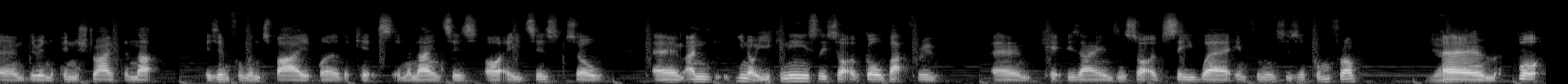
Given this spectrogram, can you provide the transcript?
um, they're in the pinstripe, and that is influenced by one of the kits in the 90s or 80s. So, um, and you know, you can easily sort of go back through um, kit designs and sort of see where influences have come from. Yeah. Um, but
